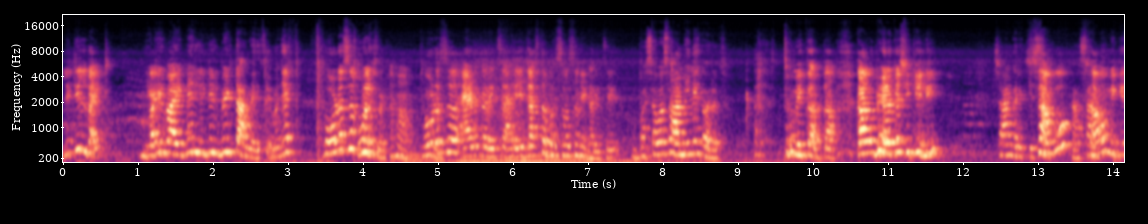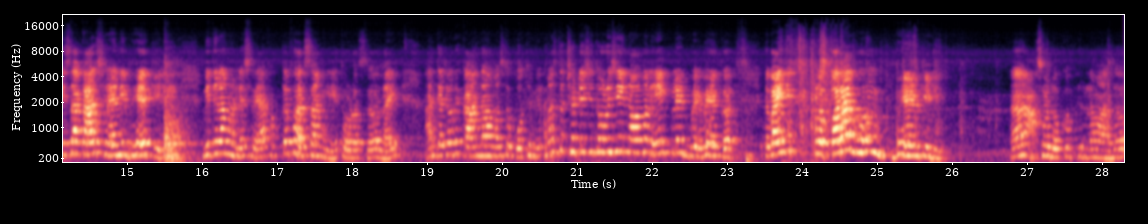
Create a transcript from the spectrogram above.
लिटिल बाईट लिटिल वाईट नाही लिटिल बीट टाकायचंय. म्हणजे थोडस थोडंसं. हा थोडस ऍड करायचं आहे जास्त भसवस नाही करायचंय. बसा आम्ही नाही करत. तुम्ही करता. काल भेळ कशी केली? सांग रे किस्सा. सांगू? हा, सांग. सांगू मी किस्सा. काल श्रेयाने भेळ केली. मी तिला म्हणलं श्रेया फक्त फरसाण घे थोडस लाइट आणि त्याच्यामध्ये कांदा मस्त कोथिंबीर मस्त छोटीशी थोडीशी नॉर्मल एक प्लेट भेळ कर. तर बाईने प- परात भरून भेळ केली. असं डोकं फिरलं माझं.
